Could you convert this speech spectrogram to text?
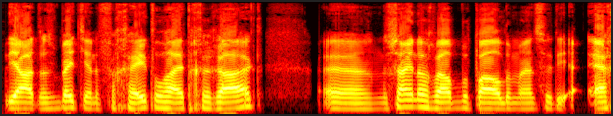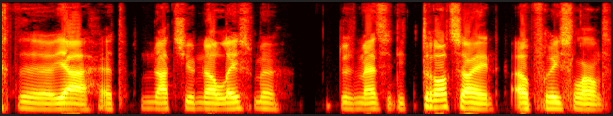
Ja, het is een beetje in de vergetelheid geraakt. Eh, er zijn nog wel bepaalde mensen die echt eh, ja, het nationalisme, dus mensen die trots zijn op Friesland,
